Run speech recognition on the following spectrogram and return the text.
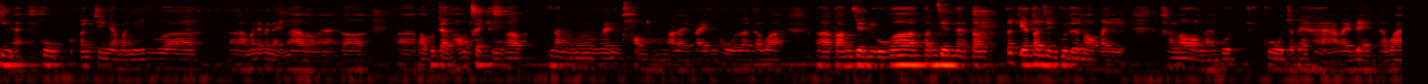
จริงอะกูจริงอะวันนี้กูว่า ไม่ได้ไปไหนมากหรอกนะก็พอกูจะท้องเสร็จกูก็นั่งเล่นคอมอะไรไปของกูแล้วแต่ว่าตอนเย็นกูก็ตอนเย็นเนี่ยตอนเมื่อกี้ตอนเย็นกูเดินออกไปข้างนอกนะกูกูจะไปหาอะไรแดกแต่ว่า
